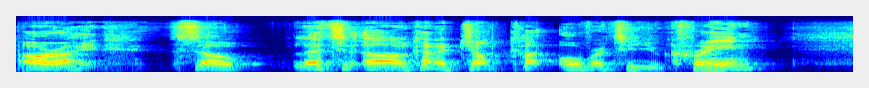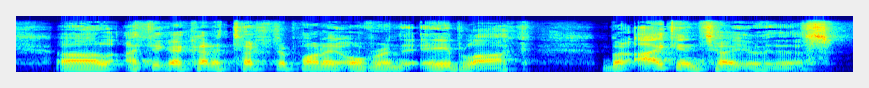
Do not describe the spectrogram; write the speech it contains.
All right. So let's uh, kind of jump cut over to Ukraine. Uh, I think I kind of touched upon it over in the A block, but I can tell you this.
